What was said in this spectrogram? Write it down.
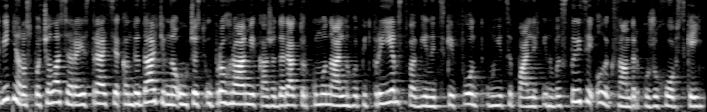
квітня розпочалася реєстрація кандидатів на участь у програмі, каже директор комунального підприємства Вінницький фонд муніципальних інвестицій Олександр Кожуховський.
